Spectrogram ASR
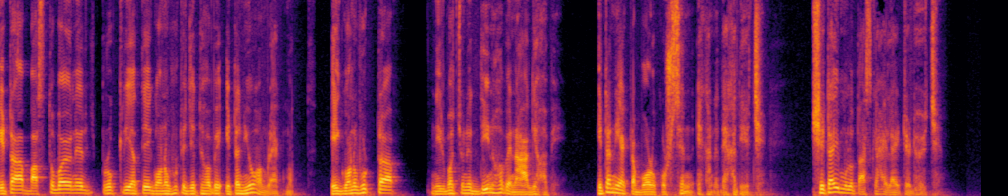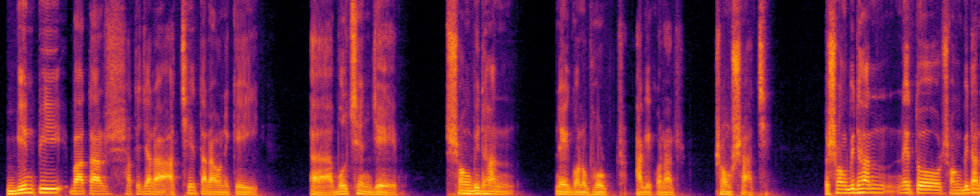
এটা বাস্তবায়নের প্রক্রিয়াতে গণভোটে যেতে হবে, এটা নিয়েও আমরা একমত। এই গণভোটটা নির্বাচনের দিন হবে না আগে হবে? এটা নিয়ে একটা বড় কোশ্চেন এখানে দেখা দিয়েছে। সেটাই মূলত আজকে হাইলাইটেড হয়েছে। বিএনপি বা তার সাথে যারা আছে, তারা অনেকেই বলছেন যে সংবিধানে গণভোট আগে করার সমস্যা আছে। তো সংবিধানে তো, সংবিধান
